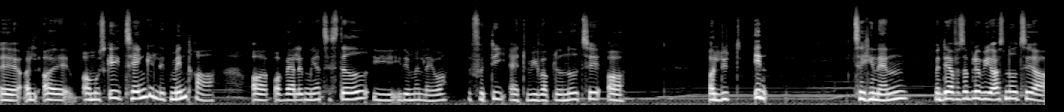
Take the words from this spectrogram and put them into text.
øh, og, og, og måske tænke lidt mindre, og, og være lidt mere til stede i, i det, man laver fordi at vi var blevet nødt til at, at lytte ind til hinanden. Men derfor så blev vi også nødt til at,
